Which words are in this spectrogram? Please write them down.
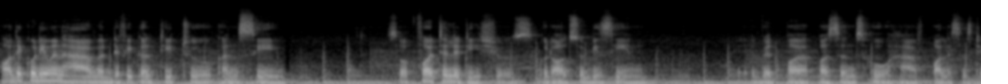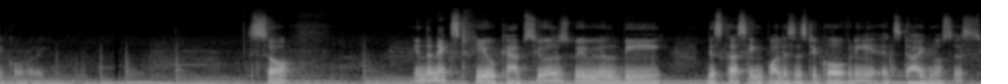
Or they could even have a difficulty to conceive. So fertility issues could also be seen with per persons who have polycystic ovary. So in the next few capsules we will be discussing polycystic ovary, its diagnosis,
